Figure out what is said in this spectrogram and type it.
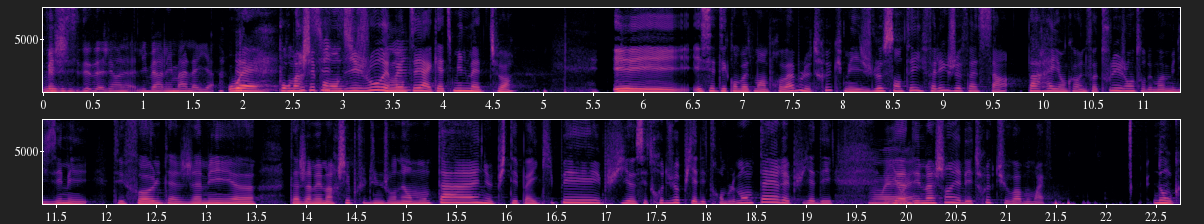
Mais je- décidé d'aller à l'Himalaya. Ouais, pour marcher pendant 10 jours et Ouais. monter à 4000 mètres, tu vois. Et, et c'était complètement improbable le truc, mais je le sentais, il fallait que je fasse ça. Pareil, encore une fois, tous les gens autour de moi me disaient Mais t'es folle, t'as jamais, euh, jamais marché plus d'une journée en montagne, puis t'es pas équipée, et puis euh, c'est trop dur, puis il y a des tremblements de terre, et puis il y a des, Ouais, y a ouais. des machins, il y a des trucs, tu vois. Bon, bref. Donc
